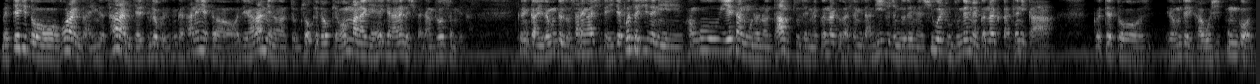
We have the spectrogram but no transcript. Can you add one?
멧돼지도 호랑이도 아닙니다. 사람이 제일 두렵거든요. 그러니까 산행에서 어지간하면 좀 좋게 좋게 원만하게 해결하는 것이 가장 좋습니다. 그러니까 여러분들도 산행하실 때 이제 버섯 시즌이 황구 예상으로는 다음 주 되면 끝날 것 같습니다. 한 2주 정도 되면 10월 중순 되면 끝날 것 같으니까 그때 또 여러분들이 가고 싶은 곳,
